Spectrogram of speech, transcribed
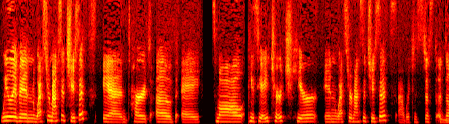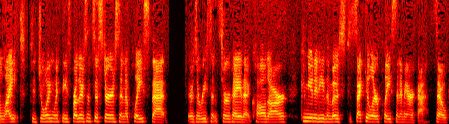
We live in Western Massachusetts and part of a small PCA church here in Western Massachusetts, uh, which is just a mm-hmm. delight to join with these brothers and sisters in a place that there's a recent survey that called our community the most secular place in America. So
